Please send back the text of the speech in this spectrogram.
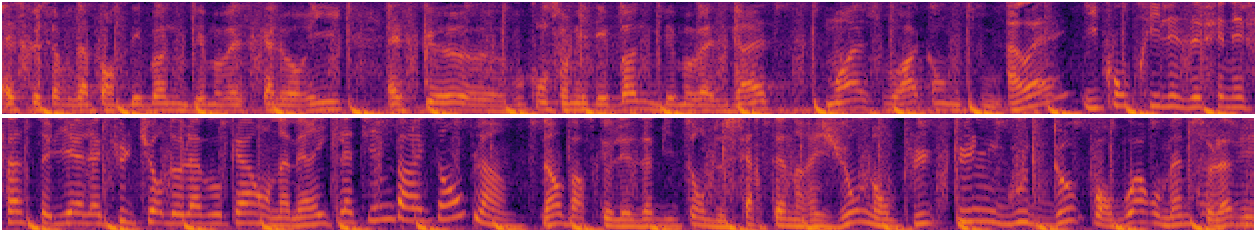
est-ce que ça vous apporte des bonnes ou des mauvaises calories, est-ce que euh, vous consommez des bonnes ou des mauvaises graisses. Moi, je vous raconte tout. Ah ouais? Y compris les effets néfastes liés à la culture de l'avocat en Amérique latine, par exemple? Non, parce que les habitants de certaines régions n'ont plus une goutte d'eau pour boire ou même se laver.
